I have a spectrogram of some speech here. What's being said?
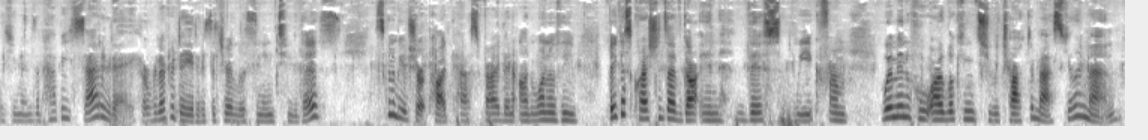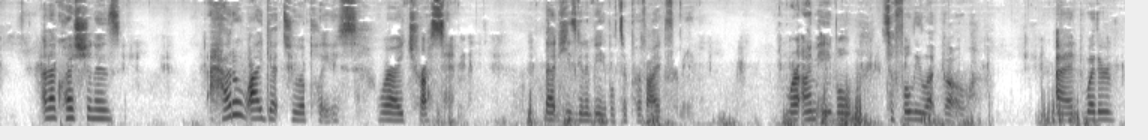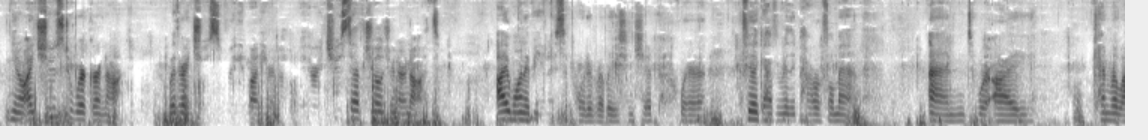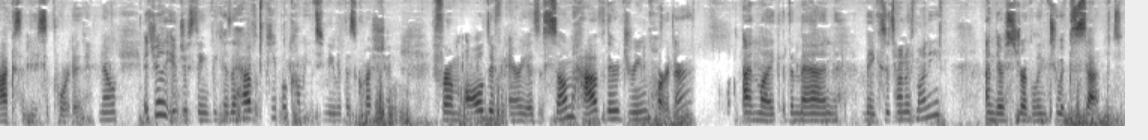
Beautiful humans, and happy Saturday, or whatever day it is that you're listening to this. It's going to be a short podcast vibing on one of the biggest questions I've gotten this week from women who are looking to attract a masculine man. And that question is, how do I get to a place where I trust him that he's going to be able to provide for me? Where I'm able to fully let go and whether you know I choose to work or not, whether I choose to bring in money or not, whether I choose to have children or not, I want to be in a supportive relationship where I feel like I have a really powerful man and where I can relax and be supported. Now, it's really interesting because I have people coming to me with this question from all different areas. Some have their dream partner and like the man makes a ton of money and they're struggling to accept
